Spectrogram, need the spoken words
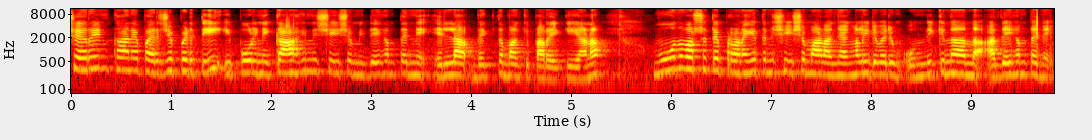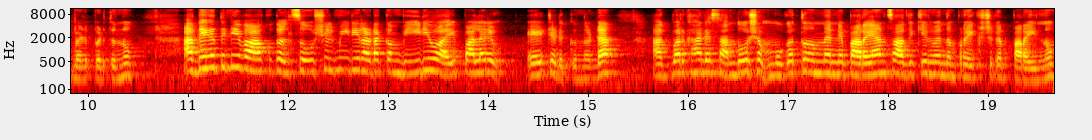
ഷെറിൻ ഖാനെ പരിചയപ്പെടുത്തി ഇപ്പോൾ നിക്കാഹിന് ശേഷം ഇദ്ദേഹം തന്നെ എല്ലാം വ്യക്തമാക്കി പറയുകയാണ്. മൂന്ന് വർഷത്തെ പ്രണയത്തിന് ശേഷമാണ് ഞങ്ങൾ ഇരുവരും ഒന്നിക്കുന്നതെന്ന് അദ്ദേഹം തന്നെ വെളിപ്പെടുത്തുന്നു. അദ്ദേഹത്തിന്റെ വാക്കുകൾ സോഷ്യൽ മീഡിയയിലടക്കം വീഡിയോ ആയി പലരും ഏറ്റെടുക്കുന്നുണ്ട്. അക്ബർ ഖാന്റെ സന്തോഷം മുഖത്തു നിന്ന് തന്നെ പറയാൻ സാധിക്കുന്നുവെന്നും പ്രേക്ഷകർ പറയുന്നു.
